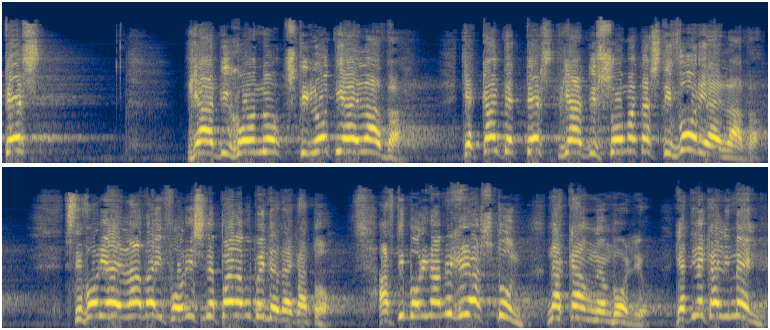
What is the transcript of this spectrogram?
τεστ για αντιγόνο στη Νότια Ελλάδα και κάντε τεστ για αντισώματα στη Βόρεια Ελλάδα. Στη Βόρεια Ελλάδα οι φορείς είναι πάνω από 50%. Αυτοί μπορεί να μην χρειαστούν να κάνουν εμβόλιο. Γιατί είναι καλυμμένοι.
